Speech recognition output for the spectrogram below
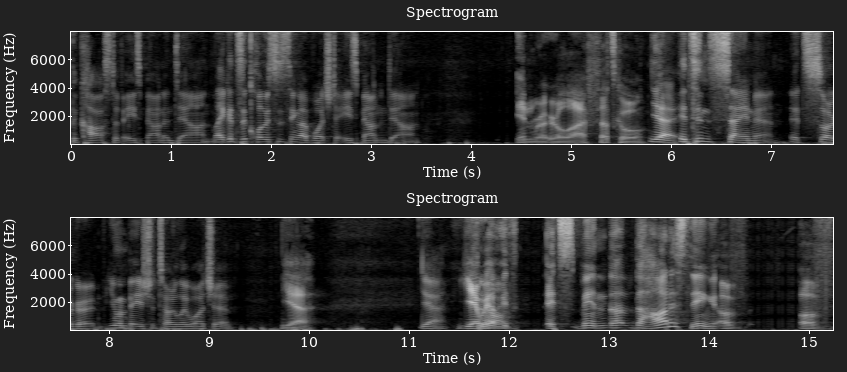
the cast of Eastbound and Down. Like it's the closest thing I've watched to Eastbound and Down. in re- real life that's cool Yeah, it's insane, man. It's so good. You and B should totally watch it. yeah Yeah. yeah we it's it's been the, the hardest thing of of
